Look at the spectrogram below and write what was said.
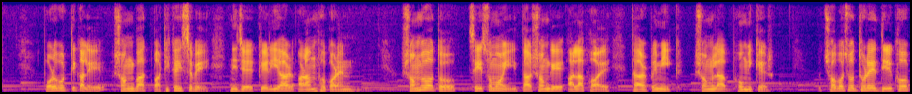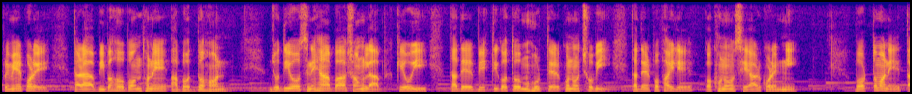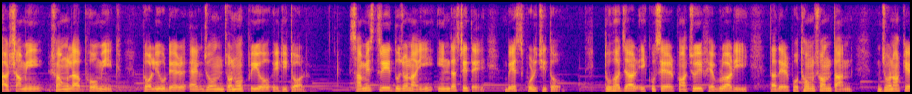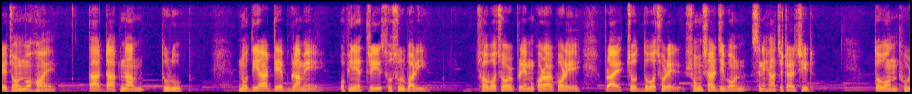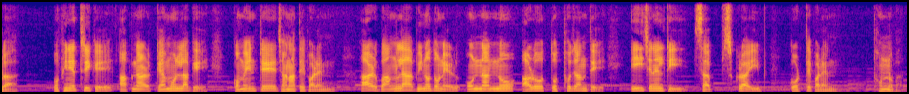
পরবর্তীকালে সংবাদ পাঠিকা হিসেবে নিজের কেরিয়ার আরম্ভ করেন। সম্ভবত সেই সময়ই তার সঙ্গে আলাপ হয় তার প্রেমিক সংলাপ ভৌমিকের। ছ বছর ধরে দীর্ঘ প্রেমের পরে তারা বিবাহ বন্ধনে আবদ্ধ হন। যদিও স্নেহা বা সংলাপ কেউই তাদের ব্যক্তিগত মুহূর্তের কোনো ছবি তাদের প্রোফাইলে কখনো শেয়ার করেননি। বর্তমানে তার স্বামী সংলাপ ভৌমিক টলিউডের একজন জনপ্রিয় এডিটর। স্বামী স্ত্রী দুজনাই ইন্ডাস্ট্রিতে বেশ পরিচিত। দু হাজার একুশের পাঁচই ফেব্রুয়ারি তাদের প্রথম সন্তান জোনাকের জন্ম হয়। তার ডাকনাম তুরুপ। নদিয়ার দেবগ্রামে অভিনেত্রী শ্বশুরবাড়ি ছ বছর প্রেম করার পরে প্রায় চোদ্দ বছরের সংসার জীবন স্নেহা চ্যাটার্জির। তো বন্ধুরা, অভিনেত্রীকে আপনার কেমন লাগে কমেন্টে জানাতে পারেন। আর বাংলা বিনোদনের অন্যান্য আরও তথ্য জানতে এই চ্যানেলটি সাবস্ক্রাইব করতে পারেন। ধন্যবাদ।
